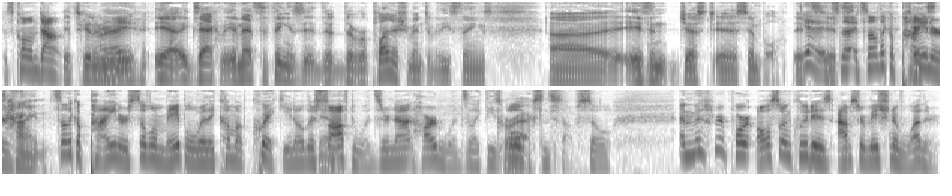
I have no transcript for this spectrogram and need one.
let's calm down. It's going to be right? yeah, exactly. And that's the thing is the the replenishment of these things uh, isn't just uh, simple. It's, yeah, it's, not. It's not like a pine or time. It's not like a pine or silver maple where they come up quick. You know, they're Yeah. softwoods. They're not hardwoods like these Correct. oaks and stuff. So, and this report also included his observation of weather,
